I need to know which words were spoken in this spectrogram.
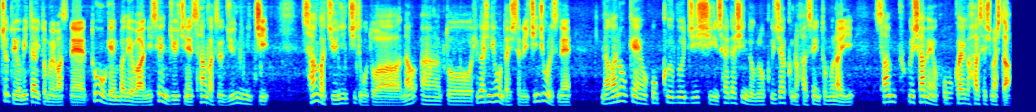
ちょっと読みたいと思いますね。当現場では2011年3月12日、3月12日ってことは、なあと東日本大震災の1日後ですね。長野県北部地震最大震度6弱の発生に伴い、山腹斜面崩壊が発生しました。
